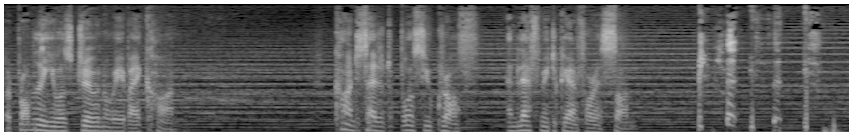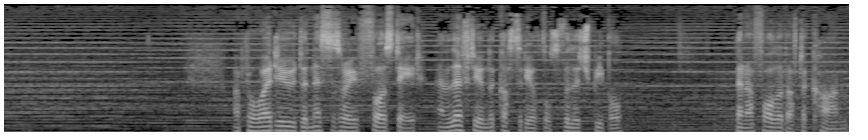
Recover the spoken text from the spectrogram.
but probably he was driven away by Khan. Khan decided to pursue Grahf and left me to care for his son. I provided you the necessary first aid and left you in the custody of those village people. Then I followed after Khan.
